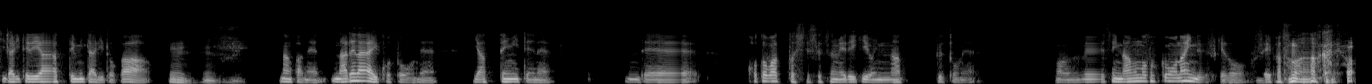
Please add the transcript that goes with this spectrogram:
左手でやってみたりとか、なんかね、慣れないことをね、やってみてね、で、言葉として説明できるようになるとね、まあ、別に何の得もないんですけど、生活の中では。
